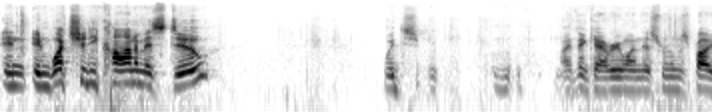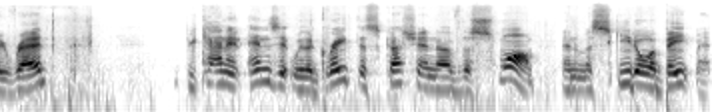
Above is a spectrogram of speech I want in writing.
in, in what should economists do? Which I think everyone in this room has probably read. Buchanan ends it with a great discussion of the swamp and mosquito abatement.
